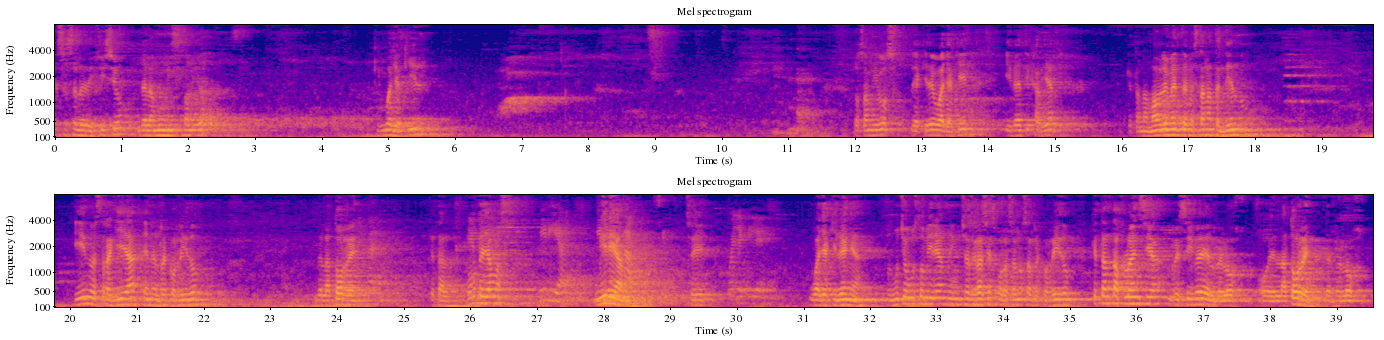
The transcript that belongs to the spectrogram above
Ese es el edificio de la municipalidad. Aquí en Guayaquil. Los amigos de aquí de Guayaquil, Ivette y Javier, tan amablemente me están atendiendo. Y nuestra guía en el recorrido de la torre. ¿Qué tal? ¿Cómo te llamas? Miriam. Miriam. Sí. Sí, Guayaquileña. guayaquileña. Pues mucho gusto Miriam y muchas gracias por hacernos el recorrido. ¿Qué tanta afluencia recibe el reloj o la torre del reloj?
